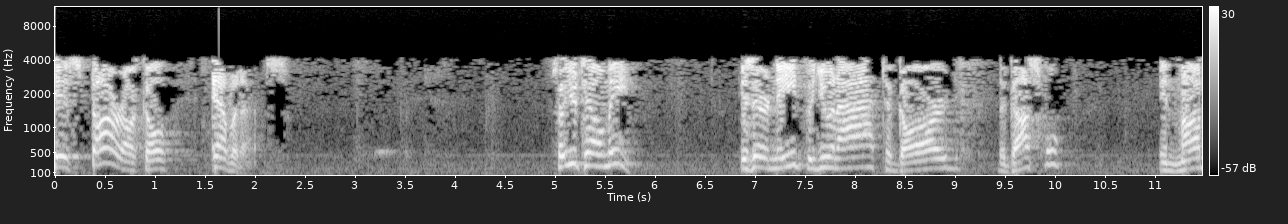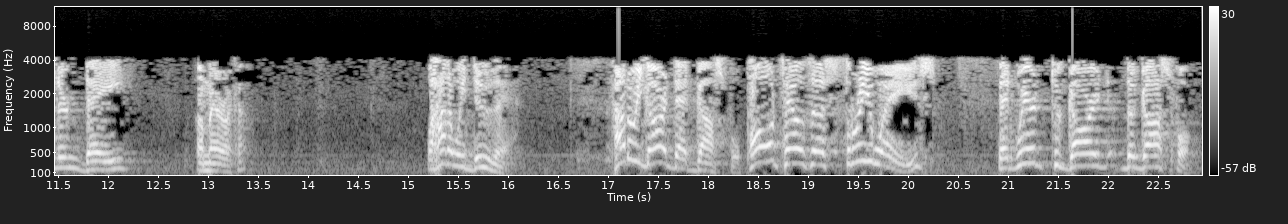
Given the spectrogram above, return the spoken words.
historical evidence. So you tell me, is there a need for you and I to guard the gospel in modern day America? Well, how do we do that? How do we guard that gospel? Paul tells us three ways that we're to guard the gospel.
